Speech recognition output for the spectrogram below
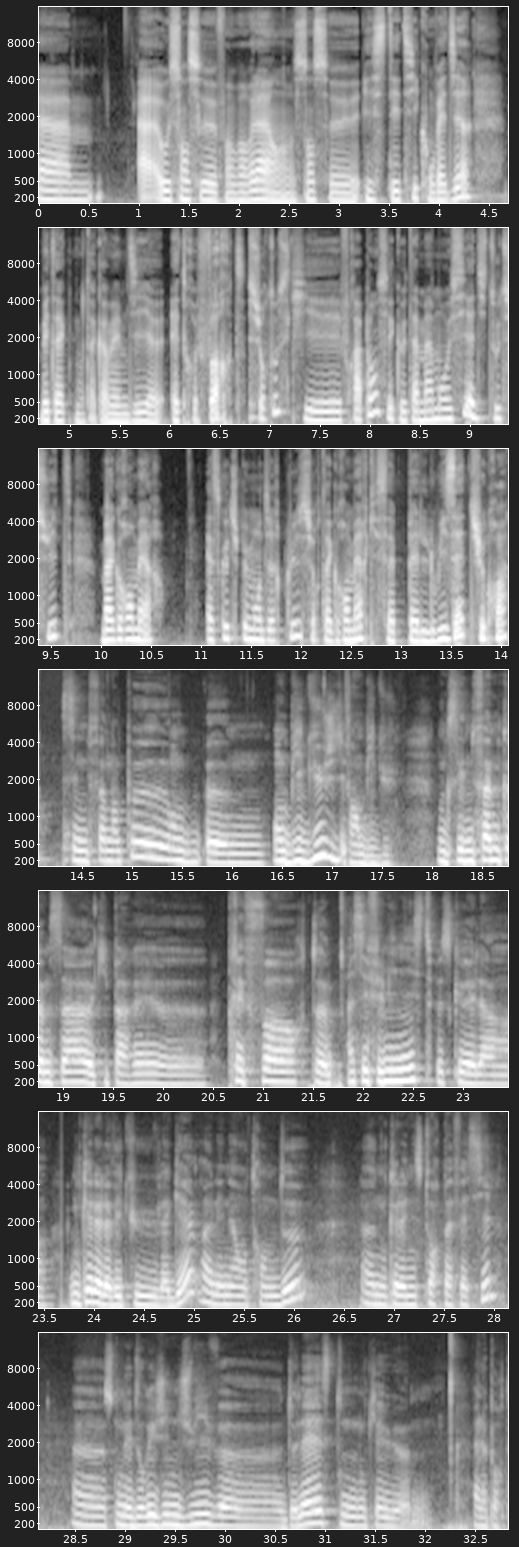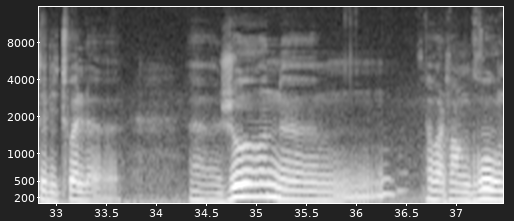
au sens, enfin voilà, un sens esthétique, on va dire. Mais tu as, quand même dit être forte. Surtout, ce qui est frappant, c'est que ta maman aussi a dit tout de suite ma grand-mère. Est-ce que tu peux m'en dire plus sur ta grand-mère qui s'appelle Louisette, je crois? C'est une femme un peu euh, ambiguë, enfin ambiguë. Donc c'est une femme comme ça euh, qui paraît euh, très forte, assez féministe parce qu'elle a, donc elle, a vécu la guerre, elle est née en 32, euh, donc elle a une histoire pas facile. Euh, parce qu'on est d'origine juive euh, de l'Est, donc y a eu, elle a porté l'étoile jaune, enfin, voilà, gros,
